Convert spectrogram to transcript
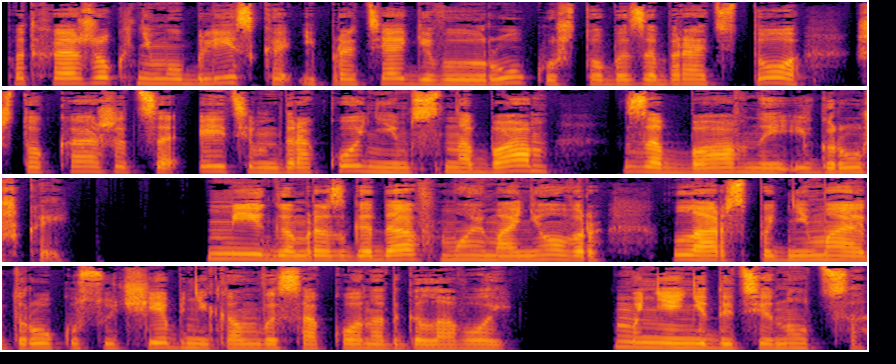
Подхожу к нему близко и протягиваю руку, чтобы забрать то, что кажется этим драконьим снобам забавной игрушкой. Мигом разгадав мой маневр, Ларс поднимает руку с учебником высоко над головой. Мне не дотянуться.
